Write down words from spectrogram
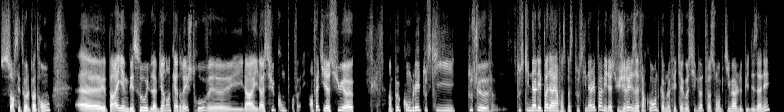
ce soir c'est toi le patron. Euh, pareil, Mbesso, il l'a bien encadré, je trouve. Euh, il a, il a su, en fait, il a su euh, un peu combler tout ce qui, tout ce que, tout ce qui n'allait pas derrière. Enfin, c'est pas tout ce qui n'allait pas, mais il a su gérer les affaires courantes comme le fait Thiago Silva de façon optimale depuis des années.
